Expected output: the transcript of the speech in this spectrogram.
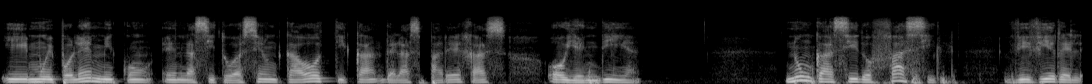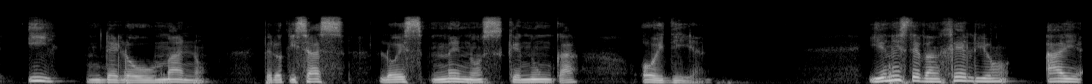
y muy polémico en la situación caótica de las parejas hoy en día. Nunca ha sido fácil vivir el y de lo humano, pero quizás lo es menos que nunca hoy día. Y en este Evangelio hay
